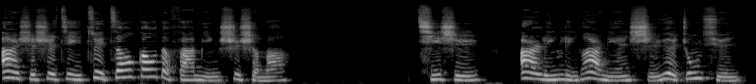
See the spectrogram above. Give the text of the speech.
二十世纪最糟糕的发明是什么？其实。二零零二年十月中旬，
